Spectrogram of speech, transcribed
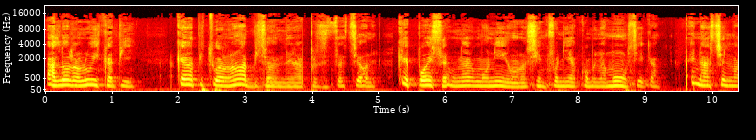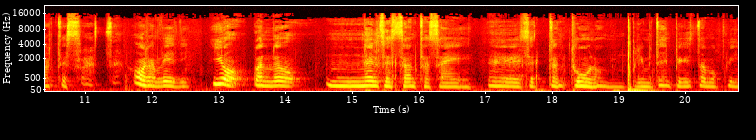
Allora lui capì che la pittura non ha bisogno di rappresentazione, che può essere un'armonia, una sinfonia come la musica, e nasce l'arte astratta. Ora vedi, io quando nel 66, eh, 71, primi tempi che stavo qui,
